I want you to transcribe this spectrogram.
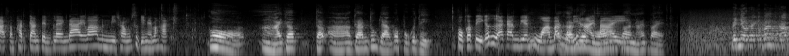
ค่ะสัมผัสการเปลี่ยนแปลงได้ว่ามันมีความรู้สึกยังไงบ้างคะ ก็หายครับแต่อาการทุกอย่างก็ปกติปกติก็คืออาการเวียนหัวบ้านหมุนที่หายไป อการเวีนหัวบ้านหายไป เป็นอย่างไรกันบ้างครับ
